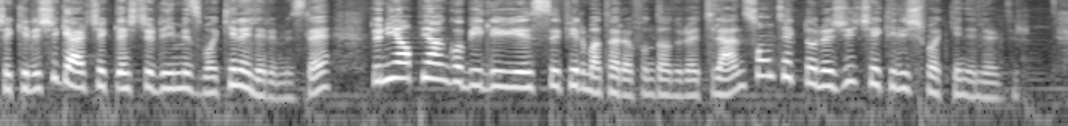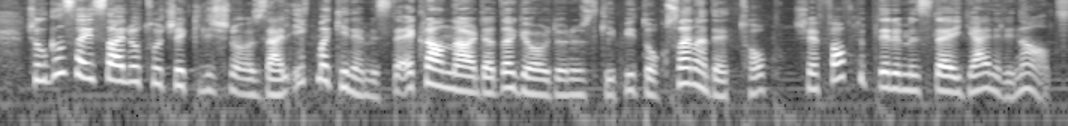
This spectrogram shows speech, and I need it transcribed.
Çekilişi gerçekleştirdiğimiz makinelerimizde Dünya Piyango Birliği üyesi firma tarafından üretilen son teknoloji çekiliş makineleridir. Çılgın sayısal loto çekilişine özel ilk makinemizde ekranlarda da gördüğünüz gibi 90 adet top şeffaf tüplerimizde yerlerini aldı.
